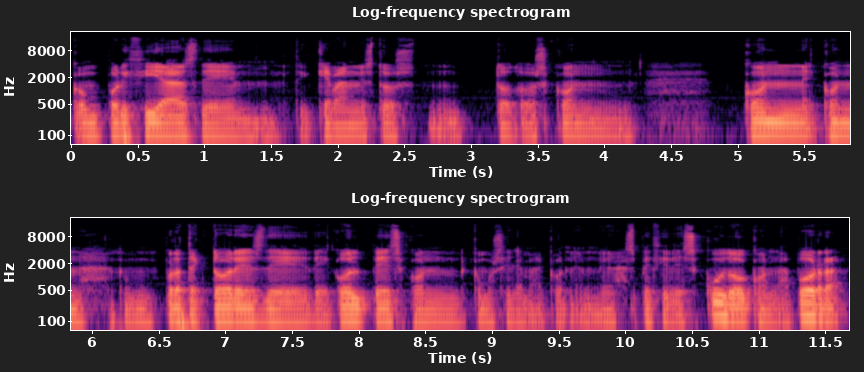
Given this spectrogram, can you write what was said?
con policías de, que van estos todos con con, con, protectores de, de, golpes, con, ¿cómo se llama? Con una especie de escudo, con la porra.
